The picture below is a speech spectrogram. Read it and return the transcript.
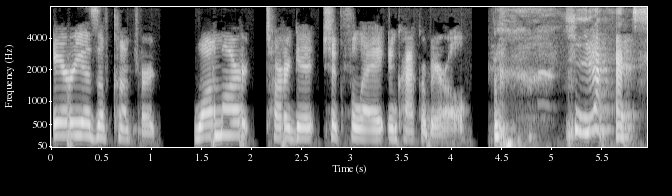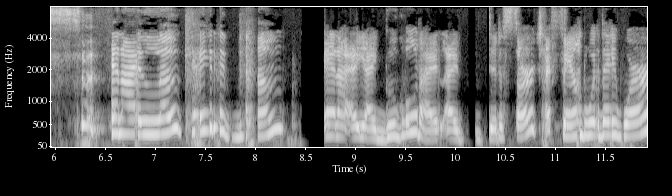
areas of comfort? Walmart, Target, Chick fil A, and Cracker Barrel. Yes. and I located them and I, I Googled, I, I, did a search, I found where they were,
